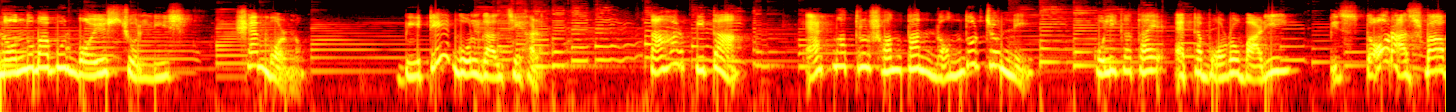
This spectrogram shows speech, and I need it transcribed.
নন্দবাবুর বয়স চল্লিশ, শ্যামবর্ণ। বেটে গোলগাল চেহারা। তাহার পিতা একমাত্র সন্তান নন্দর জন্যে কলিকাতায় একটা বড় বাড়ি, বিস্তর আসবাব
